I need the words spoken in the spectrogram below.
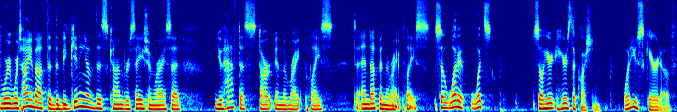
We're, we're talking about the, the beginning of this conversation where I said, you have to start in the right place to end up in the right place. So what it what's so here here's the question. What are you scared of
